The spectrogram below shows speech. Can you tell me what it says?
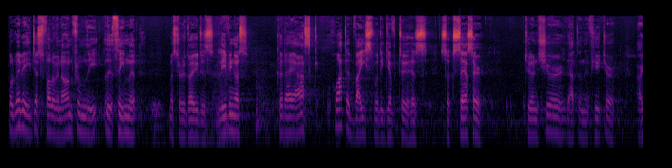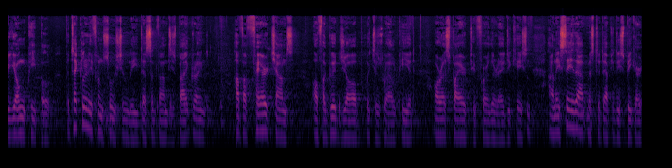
Well, maybe just following on from the, the theme that Mr O'Dowd is leaving us, could I ask what advice would he give to his successor to ensure that in the future our young people, particularly from socially disadvantaged backgrounds, have a fair chance of a good job which is well paid or aspire to further education. And I say that, Mr Deputy Speaker,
